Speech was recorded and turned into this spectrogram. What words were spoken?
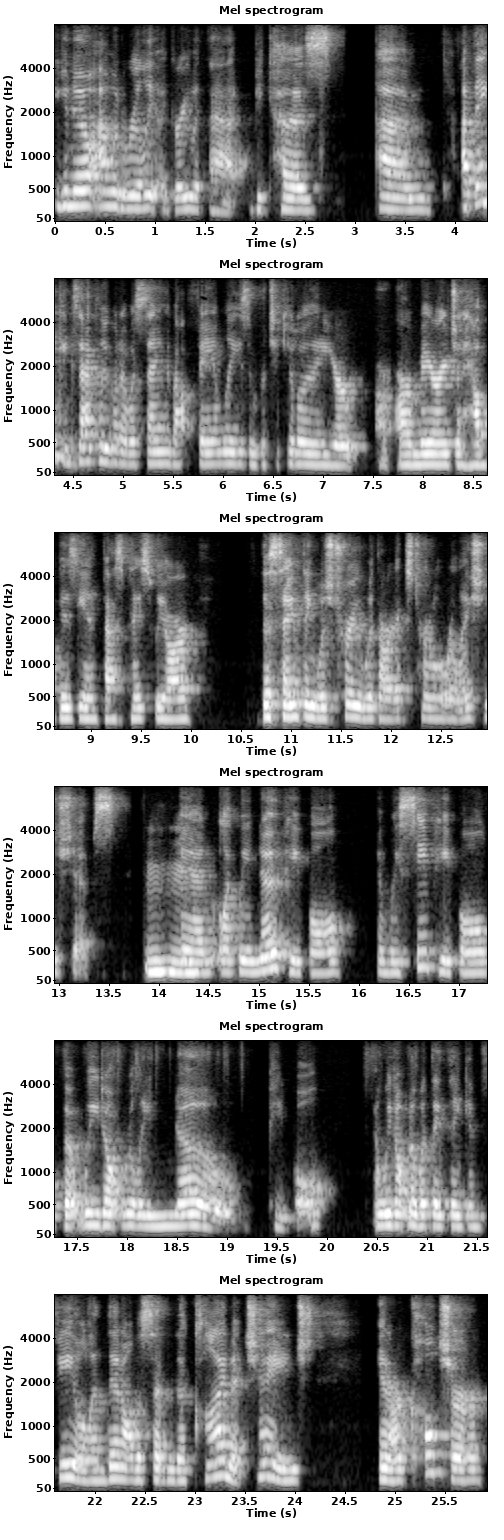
You know, I would really agree with that because um, I think exactly what I was saying about families and particularly your our, our marriage and how busy and fast paced we are. The same thing was true with our external relationships. Mhm. And like we know people and we see people, but we don't really know people and we don't know what they think and feel. And then all of a sudden the climate changed in our culture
